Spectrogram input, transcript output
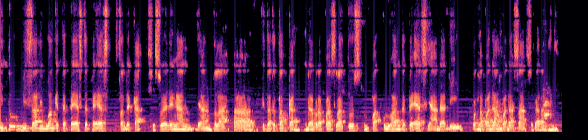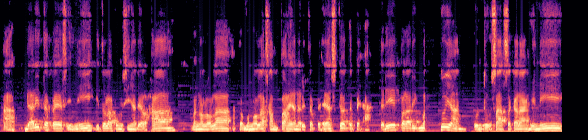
itu bisa dibuang ke TPS TPS terdekat sesuai dengan yang telah uh, kita tetapkan. Ada berapa beberapa 140-an TPS yang ada di Kota Padang pada saat sekarang ini. Nah, dari TPS ini itulah fungsinya DLH mengelola atau mengolah sampah yang dari TPS ke TPA. Jadi paradigma itu yang untuk saat sekarang ini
